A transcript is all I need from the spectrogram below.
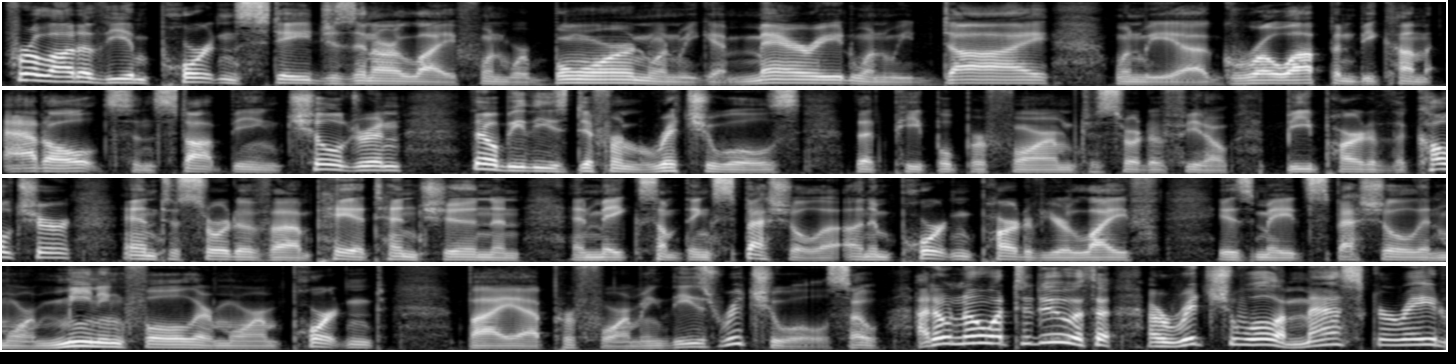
for a lot of the important stages in our life, when we're born, when we get married, when we die, when we uh, grow up and become adults and stop being children, there'll be these different rituals that people perform to sort of, you know, be part of the culture and to sort of um, pay attention and, and make something special. An important part of your life is made special and more meaningful or more important by uh, performing these rituals. So I don't know what to do with a, a ritual, a masquerade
